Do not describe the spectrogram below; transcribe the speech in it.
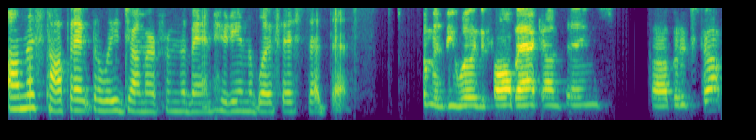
On this topic, the lead drummer from the band Hootie and the Blowfish said this and be willing to fall back on things. Uh, but it's tough.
